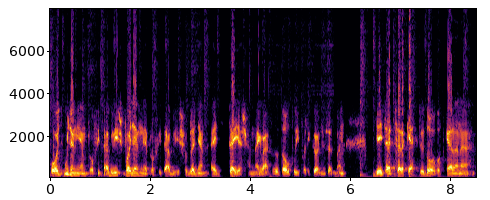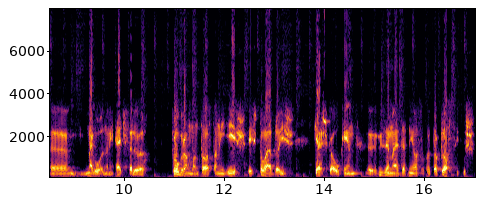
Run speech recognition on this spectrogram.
hogy ugyanilyen profitábilis, vagy ennél profitábilisabb legyen egy teljesen megváltozott autóipari környezetben. Ugye itt egyszerre kettő dolgot kellene ö, megoldani. Egyfelől programban tartani, és, és továbbra is cashcow-ként üzemeltetni azokat a klasszikus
